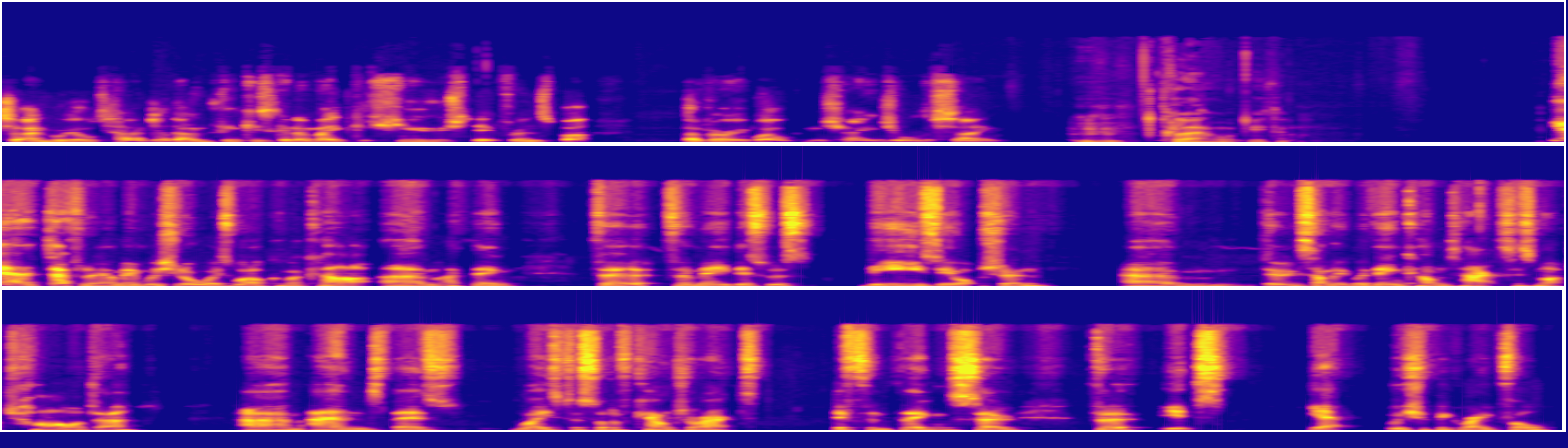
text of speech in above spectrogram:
So, in real terms, I don't think it's going to make a huge difference, but a very welcome change all the same. Mm-hmm. Claire, what do you think? Yeah, definitely. I mean, we should always welcome a cut. Um, I think for for me, this was the easy option. Um, doing something with income tax is much harder, um, and there's ways to sort of counteract different things. So, for it's yeah, we should be grateful.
